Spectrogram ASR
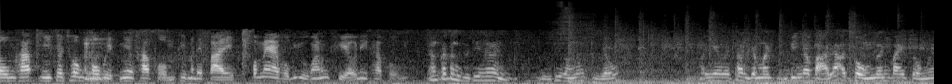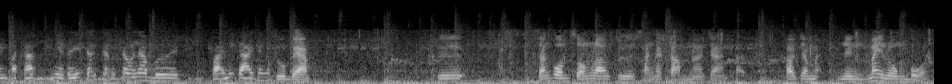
ลงครับ มีแค่ช่วงโควิดเนี่ยครับผมที่ไม่ได้ไปพ่อแม่ผมอยู่วังน้ำเขียวนี่ครับผมท่านก็ต้องอยู่ที่นั่น อยู่ที่วังน้ำเขียว ไม่ใช่ว่าท่านจะมาบินระบาตแล้วเอาส่งเงินไปส่งเงินไปครับเนี่ยตอนนี้เจ้าเจ้าหน้าเบอร์ฝ่ายนิกายท่านก็ดูแบบ คือสังคมสงฆ์เราคือสังฆกรรมนะอาจารย์เขาจะหนึ่งไม่ลงโบสถ์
